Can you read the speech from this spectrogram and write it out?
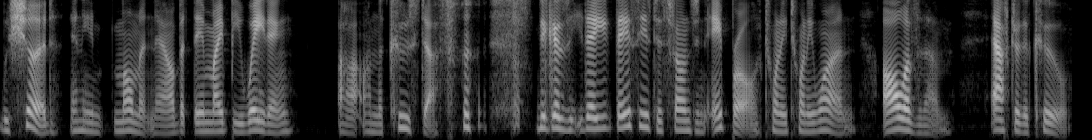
We should any moment now, but they might be waiting uh, on the coup stuff because they they seized his phones in April of 2021, all of them after the coup.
